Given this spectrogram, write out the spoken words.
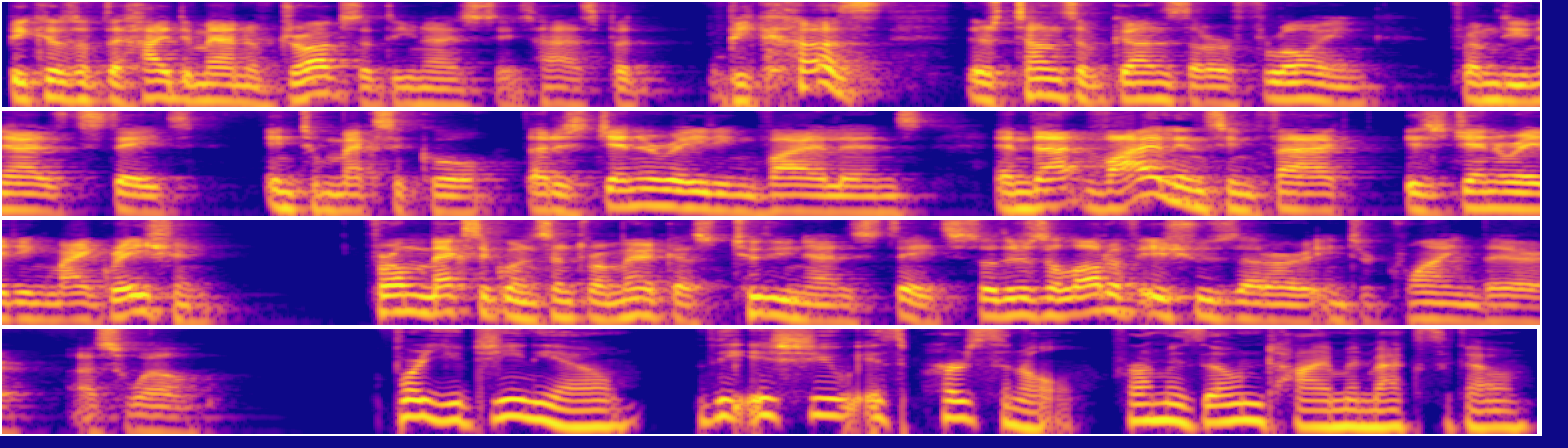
because of the high demand of drugs that the United States has, but because there's tons of guns that are flowing from the United States into Mexico that is generating violence. And that violence, in fact, is generating migration from Mexico and Central America to the United States. So there's a lot of issues that are intertwined there as well. For Eugenio, the issue is personal from his own time in Mexico.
